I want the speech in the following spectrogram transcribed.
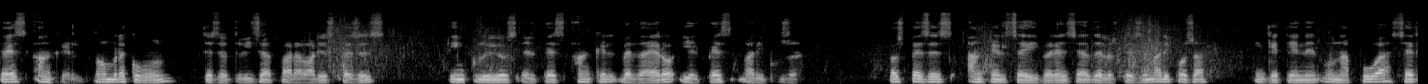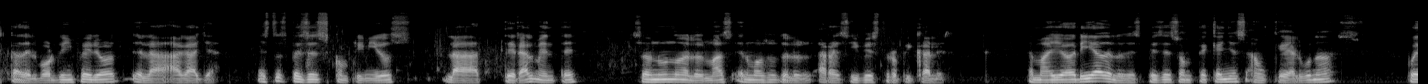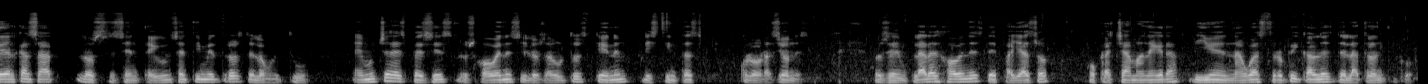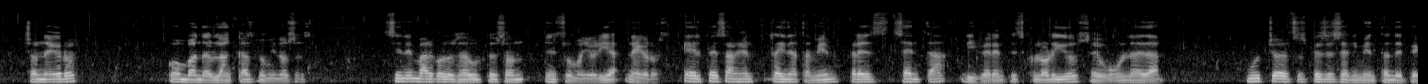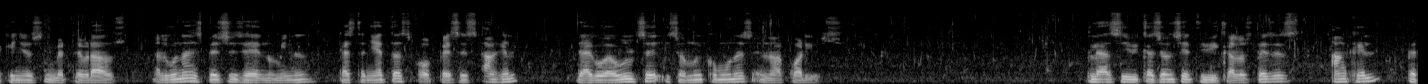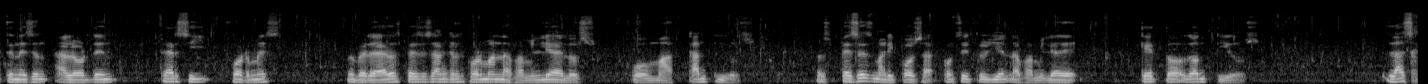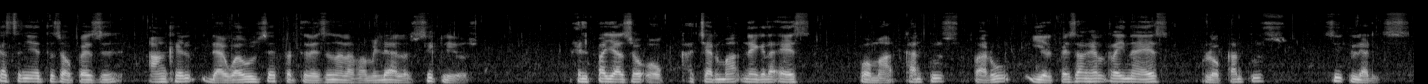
Pez ángel, nombre común que se utiliza para varios peces, incluidos el pez ángel verdadero y el pez mariposa. Los peces ángel se diferencian de los peces mariposa en que tienen una púa cerca del borde inferior de la agalla. Estos peces comprimidos lateralmente son uno de los más hermosos de los arrecifes tropicales. La mayoría de las especies son pequeñas, aunque algunas pueden alcanzar los 61 centímetros de longitud. En muchas especies, los jóvenes y los adultos tienen distintas coloraciones. Los ejemplares jóvenes de payaso o cachama negra viven en aguas tropicales del Atlántico. Son negros con bandas blancas luminosas. Sin embargo, los adultos son en su mayoría negros. El pez ángel reina también presenta diferentes coloridos según la edad. Muchos de estos peces se alimentan de pequeños invertebrados. Algunas especies se denominan castañetas o peces ángel de agua dulce y son muy comunes en los acuarios. Clasificación científica. Los peces ángel pertenecen al orden Terciformes los verdaderos peces ángel forman la familia de los pomacántidos. Los peces mariposa constituyen la familia de quetodontidos. Las castañetas o peces ángel de agua dulce pertenecen a la familia de los cíclidos. El payaso o cacharma negra es Pomacanthus paru y el pez ángel reina es Clocanthus ciclaris.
